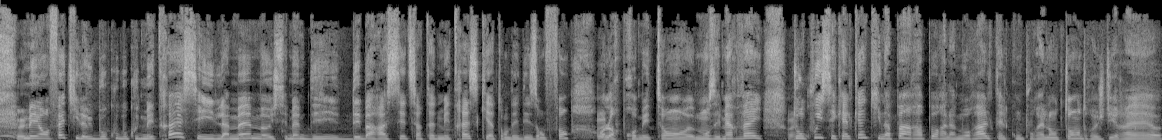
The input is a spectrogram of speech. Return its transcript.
Mais en fait, il a eu beaucoup, beaucoup de maîtresses et il a même, il s'est même dé- débarrassé de certaines maîtresses qui attendaient des enfants en leur promettant monts et merveilles. Ouais. Donc oui, c'est quelqu'un qui n'a pas un rapport à la morale tel qu'on pourrait l'entendre, je dirais, euh,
